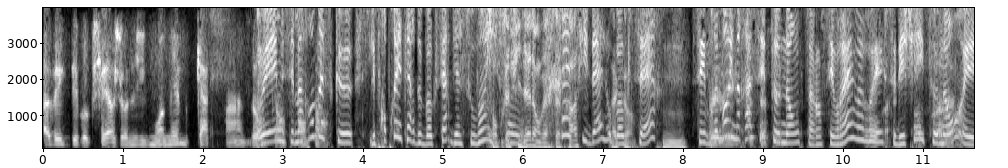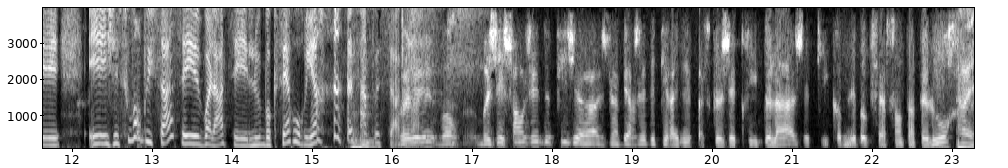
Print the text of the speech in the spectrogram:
avec des boxers. J'en ai eu moi-même quatre. hein. Donc, Oui, mais c'est marrant 30 ans. parce que les propriétaires de boxers, bien souvent, Ils sont ils très fidèles envers cette très race fidèles aux boxers. Mhm. C'est vraiment Oui, une oui, race étonnante. Hein. C'est vrai, ouais. c'est des chiens étonnants et et j'ai souvent vu ça. C'est voilà, c'est le boxer ou rien. c'est un peu ça. Oui, oui, bon, moi j'ai changé depuis, j'ai un berger des Pyrénées parce que j'ai pris de l'âge et puis comme les boxers sont un peu lourds, Ouais.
